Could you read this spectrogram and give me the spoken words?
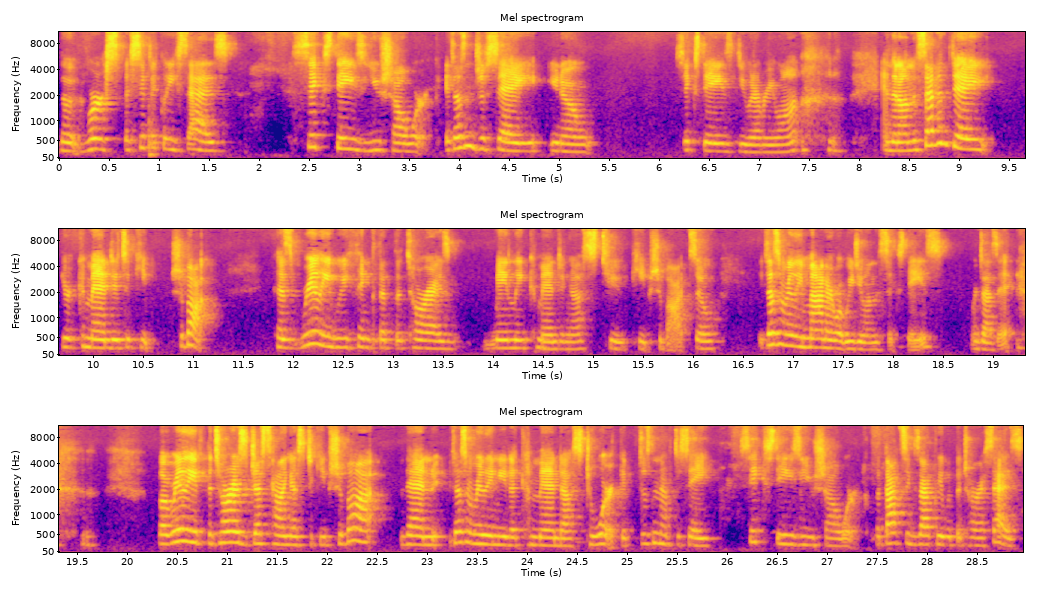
the verse specifically says, six days you shall work. It doesn't just say, you know, six days, do whatever you want. and then on the seventh day, you're commanded to keep Shabbat. Because really, we think that the Torah is mainly commanding us to keep Shabbat. So it doesn't really matter what we do on the six days, or does it? but really, if the Torah is just telling us to keep Shabbat, then it doesn't really need to command us to work. It doesn't have to say six days you shall work. But that's exactly what the Torah says.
